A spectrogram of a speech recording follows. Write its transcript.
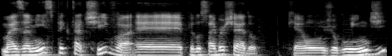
Mas a minha expectativa é pelo Cyber Shadow, que é um jogo indie.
